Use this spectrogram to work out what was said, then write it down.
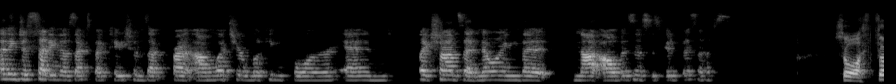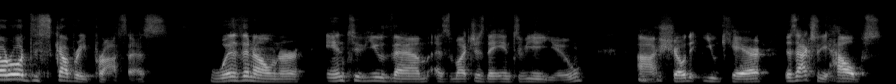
i think just setting those expectations up front on what you're looking for and like Shawn said knowing that not all business is good business so a thorough discovery process with an owner interview them as much as they interview you uh, mm-hmm. show that you care this actually helps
